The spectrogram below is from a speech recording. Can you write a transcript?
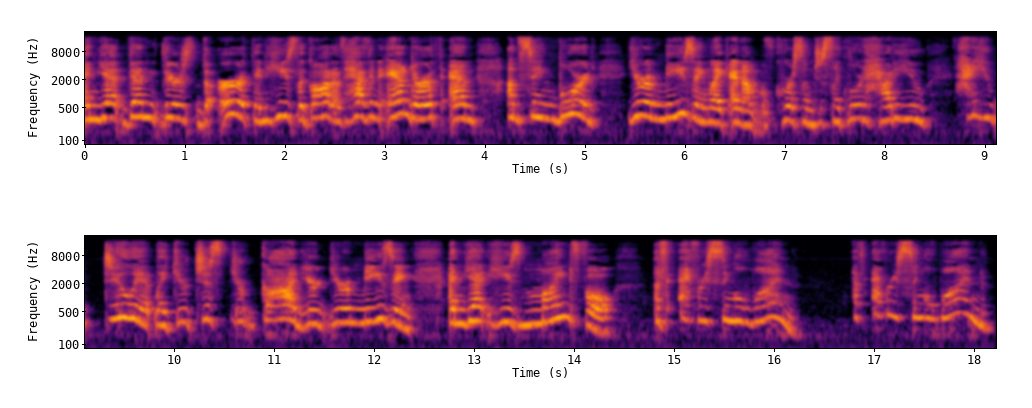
And yet then there's the earth and he's the God of heaven and earth. And I'm saying, Lord, you're amazing. Like, and I'm, of course, I'm just like, Lord, how do you, how do you do it? Like, you're just, you're God, you're, you're amazing. And yet he's mindful of every single one, of every single one.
